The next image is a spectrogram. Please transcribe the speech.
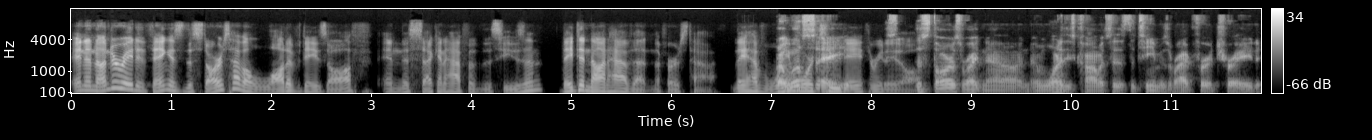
And an underrated thing is the Stars have a lot of days off in this second half of the season. They did not have that in the first half. They have way more say, two day, three day off. The Stars right now, and, and one of these comments is the team is ripe for a trade.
